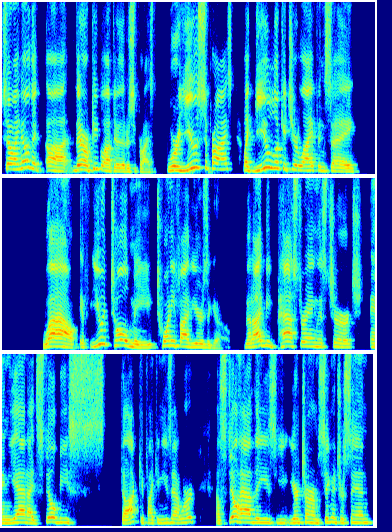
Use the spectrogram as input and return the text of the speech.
so I know that uh, there are people out there that are surprised. Were you surprised? Like, do you look at your life and say, wow, if you had told me 25 years ago that I'd be pastoring this church and yet I'd still be stuck, if I can use that word, I'll still have these, your term, signature sin.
